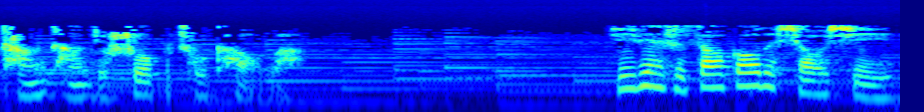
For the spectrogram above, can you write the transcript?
常常就说不出口了。即便是糟糕的消息，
